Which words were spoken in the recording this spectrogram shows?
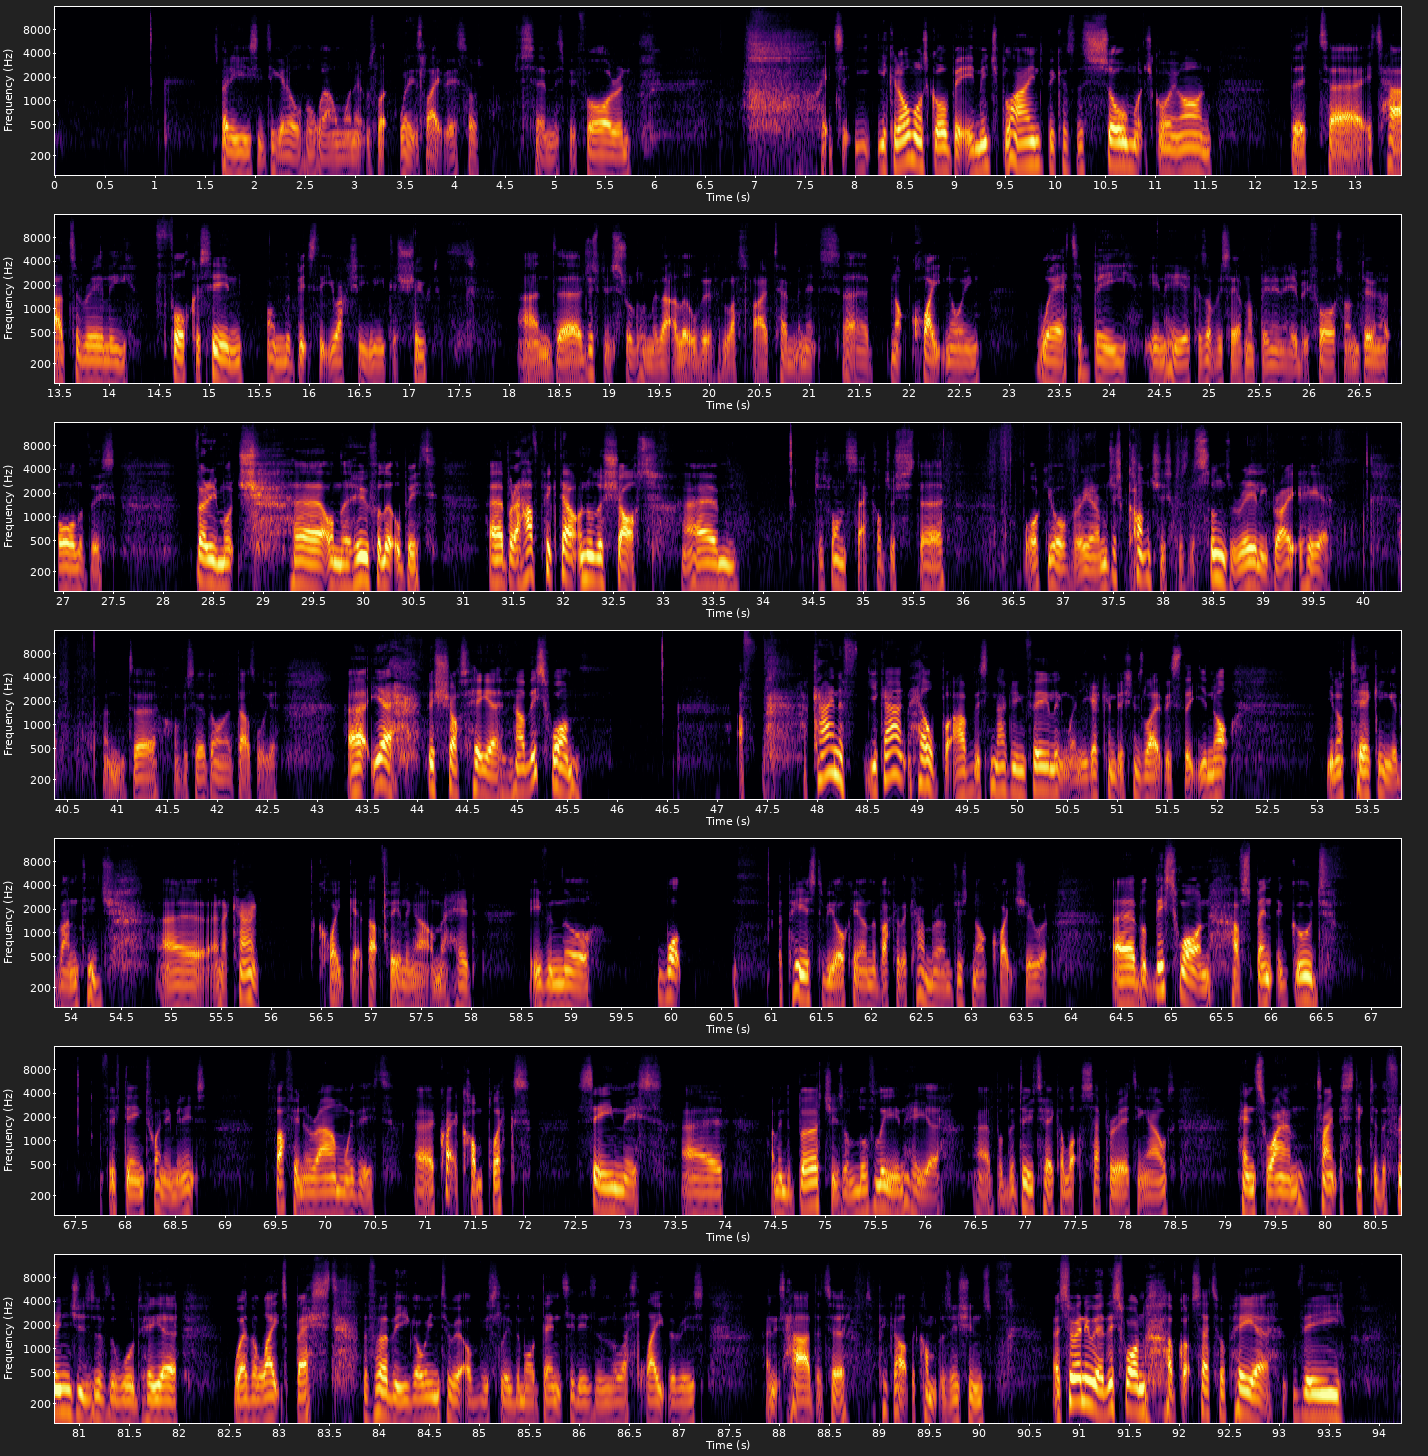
it's very easy to get overwhelmed when it was like, when it's like this. I was just saying this before and it's you can almost go a bit image blind because there's so much going on that uh, it's hard to really focus in on the bits that you actually need to shoot. And uh, just been struggling with that a little bit for the last five, ten minutes, uh, not quite knowing where to be in here because obviously I've not been in here before, so I'm doing all of this very much uh, on the hoof a little bit. Uh, but I have picked out another shot. Um, just one sec, I'll just uh, walk you over here. I'm just conscious because the sun's really bright here, and uh, obviously I don't want to dazzle you. Uh, yeah, this shot here. Now this one, I, I kind of, you can't help but have this nagging feeling when you get conditions like this that you're not, you're not taking advantage. Uh, and I can't quite get that feeling out of my head, even though what appears to be okay on the back of the camera, I'm just not quite sure. Uh, but this one, I've spent a good 15, 20 minutes faffing around with it. Uh, quite a complex seeing this. Uh, I mean, the birches are lovely in here, uh, but they do take a lot of separating out. Hence why I'm trying to stick to the fringes of the wood here, where the light's best. The further you go into it, obviously, the more dense it is and the less light there is. And it's harder to, to pick out the compositions. Uh, so anyway, this one I've got set up here. The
